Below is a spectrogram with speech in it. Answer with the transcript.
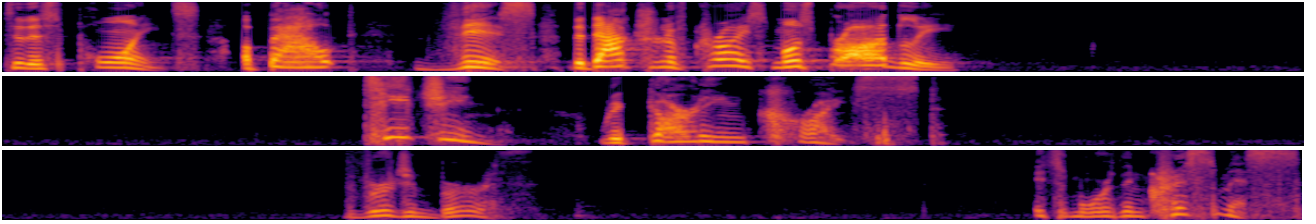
to this point. About this, the doctrine of Christ, most broadly. Teaching regarding Christ. the virgin birth. It's more than Christmas.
